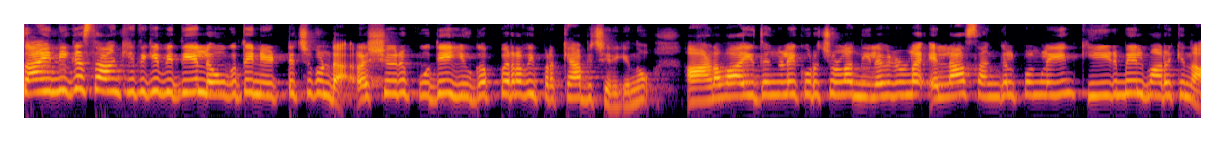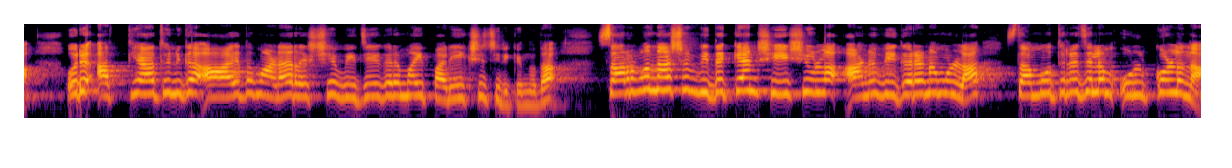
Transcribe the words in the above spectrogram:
സൈനിക സാങ്കേതിക വിദ്യയെ ലോകത്തെ ഞെട്ടിച്ചുകൊണ്ട് റഷ്യ ഒരു പുതിയ യുഗപ്പിറവി പ്രഖ്യാപിച്ചിരിക്കുന്നു. ആണവായുധങ്ങളെക്കുറിച്ചുള്ള നിലവിലുള്ള എല്ലാ സങ്കല്പങ്ങളെയും കീഴ്മേൽ മറിക്കുന്ന ഒരു അത്യാധുനിക ആയുധമാണ് റഷ്യ വിജയകരമായി പരീക്ഷിച്ചിരിക്കുന്നത്. സർവനാശം വിതയ്ക്കാൻ ശേഷിയുള്ള അണുവികരണമുള്ള സമുദ്രജലം ഉൾക്കൊള്ളുന്ന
